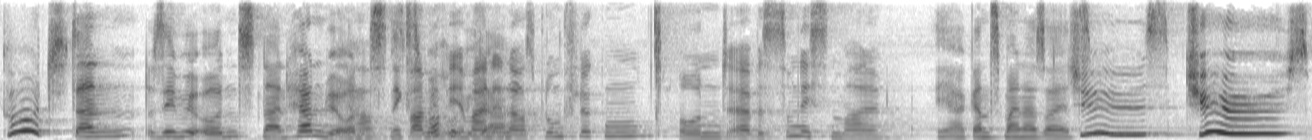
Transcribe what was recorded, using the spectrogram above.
Gut, dann sehen wir uns, nein, hören wir ja, uns nächste war Woche. Wie immer wieder. ein inneres Blumenpflücken und äh, bis zum nächsten Mal. Ja, ganz meinerseits. Tschüss. Tschüss.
